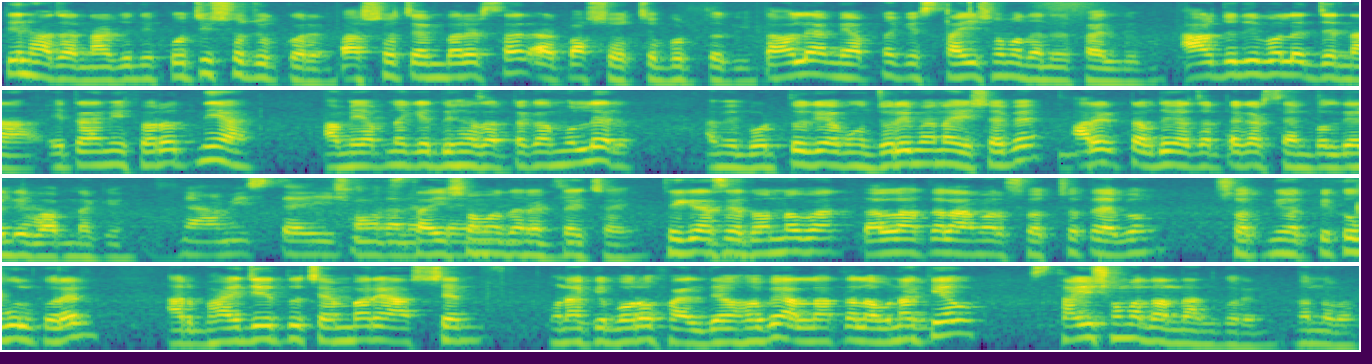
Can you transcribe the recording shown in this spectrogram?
তিন হাজার না, যদি পঁচিশশো যোগ করেন, পাঁচশো চেম্বারের স্যার আর পাঁচশো হচ্ছে ভর্তুকি। তাহলে আমি আপনাকে স্থায়ী সমাধানের ফাইল দেবো। আর যদি বলেন যে না, এটা আমি ফেরত নিয়ে আমি আপনাকে দুই হাজার টাকা মূল্যের আমি ভর্তুকি এবং জরিমানা হিসাবে আরেকটা দুই হাজার টাকার স্যাম্পল দিয়ে দেবো আপনাকে। আমি স্থায়ী সমাধান স্থায়ী সমাধানেরটাই চাই। ঠিক আছে ধন্যবাদ। আল্লাহ তালা আমার স্বচ্ছতা এবং সৎনিয়তকে কবুল করেন। আর ভাই যেহেতু চেম্বারে আসছেন ওনাকে বড় ফাইল দেওয়া হবে। আল্লাহ তালা ওনাকেও স্থায়ী সমাধান দান করেন। ধন্যবাদ।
